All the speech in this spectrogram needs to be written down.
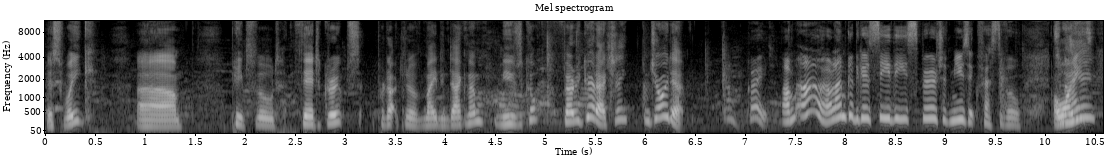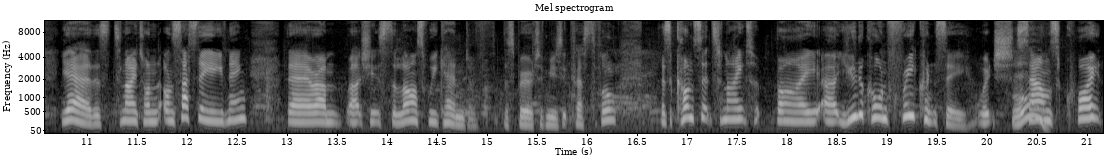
this week. Um, Petersfield Theatre Group's production of Made in Dagenham musical. Very good, actually. Enjoyed it. Oh, great. Um, oh, well, I'm going to go see the Spirit of Music Festival Oh, are you? Yeah, there's tonight on, on Saturday evening. There, um, actually, it's the last weekend of the Spirit of Music Festival. There's a concert tonight by uh, Unicorn Frequency, which sounds quite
